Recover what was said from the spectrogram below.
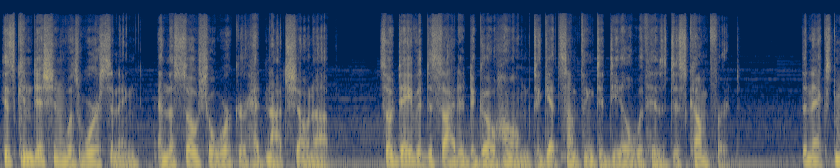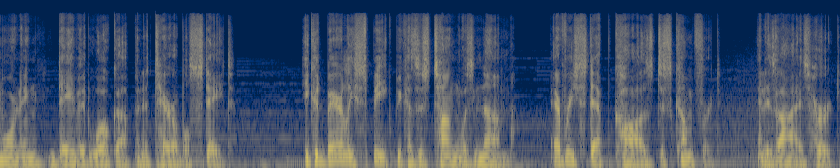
His condition was worsening, and the social worker had not shown up. So David decided to go home to get something to deal with his discomfort. The next morning, David woke up in a terrible state. He could barely speak because his tongue was numb. Every step caused discomfort, and his eyes hurt.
